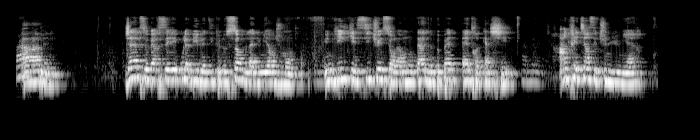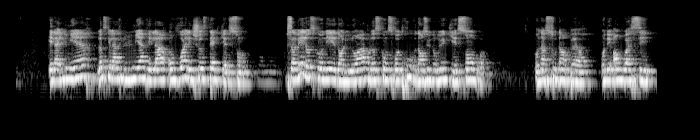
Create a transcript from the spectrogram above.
Amen. J'aime ce verset où la Bible dit que nous sommes la lumière du monde. Une ville qui est située sur la montagne ne peut pas être cachée. Un chrétien, c'est une lumière. Et la lumière, lorsque la lumière est là, on voit les choses telles qu'elles sont. Vous savez, lorsqu'on est dans le noir, lorsqu'on se retrouve dans une rue qui est sombre, on a soudain peur, on est angoissé,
